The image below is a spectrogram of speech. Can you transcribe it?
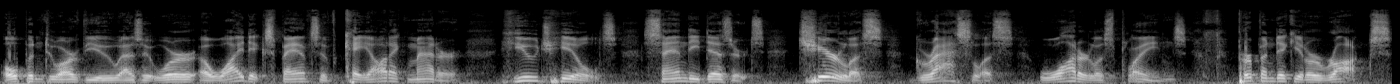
opened to our view, as it were, a wide expanse of chaotic matter, huge hills, sandy deserts, cheerless, grassless, waterless plains perpendicular rocks,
